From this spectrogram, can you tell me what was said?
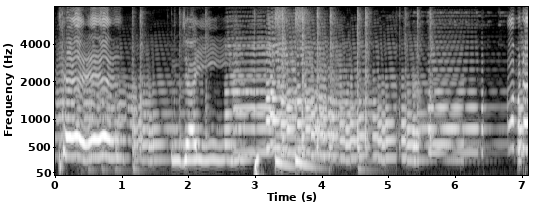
পথে যাই আমরা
